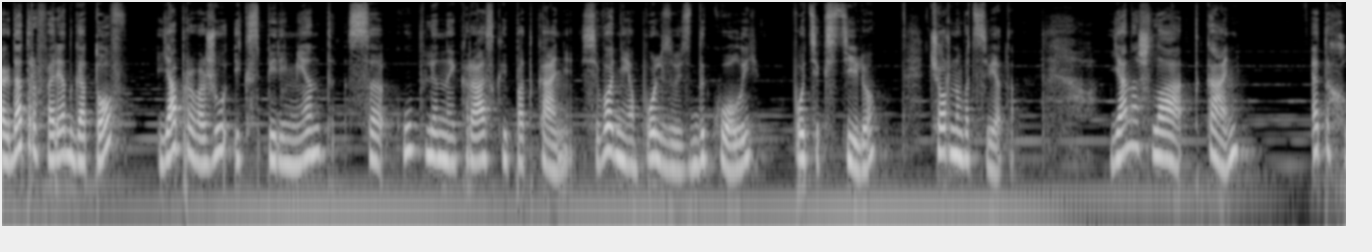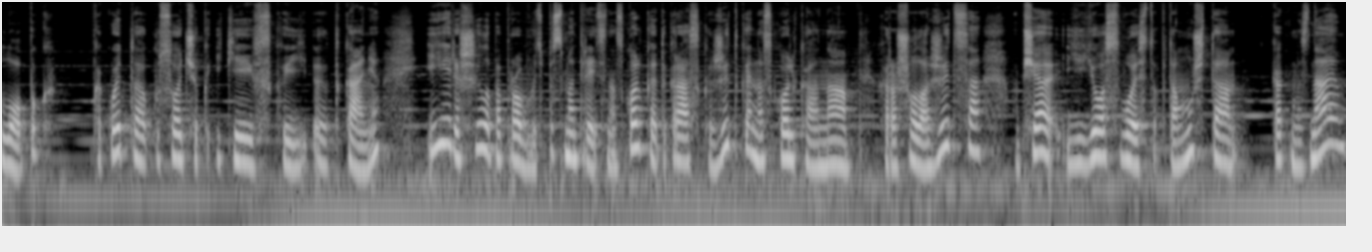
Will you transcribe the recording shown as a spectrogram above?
Когда трафарет готов, я провожу эксперимент с купленной краской по ткани. Сегодня я пользуюсь деколой по текстилю, черного цвета. Я нашла ткань, это хлопок, какой-то кусочек икеевской э, ткани и решила попробовать, посмотреть, насколько эта краска жидкая, насколько она хорошо ложится, вообще ее свойства, потому что, как мы знаем,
